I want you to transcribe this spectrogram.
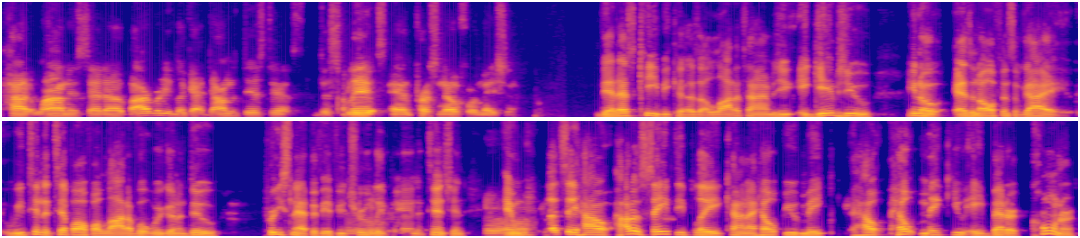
how the line is set up. But I really look at down the distance, the splits, and personnel formation. Yeah, that's key because a lot of times you it gives you, you know, as an offensive guy, we tend to tip off a lot of what we're gonna do pre-snap if, if you're truly paying attention. Mhm. And let's say how how does safety play kind of help you make help help make you a better corner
